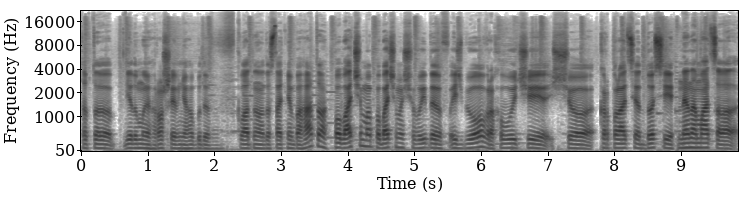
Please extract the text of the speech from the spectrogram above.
тобто я думаю, грошей в нього буде вкладено достатньо багато. Побачимо, побачимо, що вийде в HBO, враховуючи, що корпорація досі не намацала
